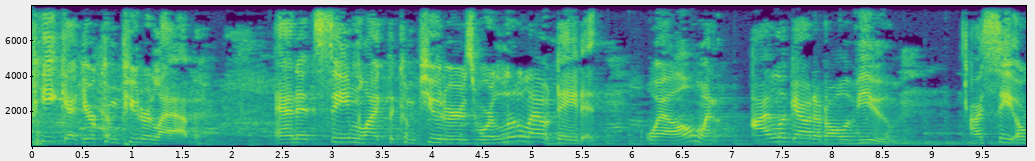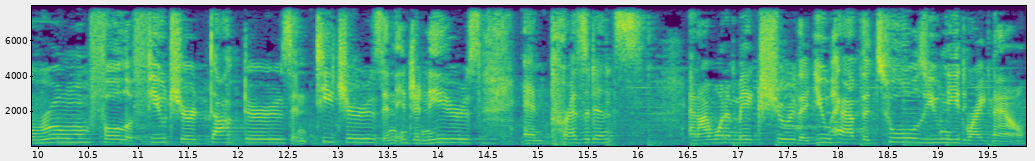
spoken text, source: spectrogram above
Peek at your computer lab, and it seemed like the computers were a little outdated. Well, when I look out at all of you, I see a room full of future doctors and teachers and engineers and presidents, and I want to make sure that you have the tools you need right now.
